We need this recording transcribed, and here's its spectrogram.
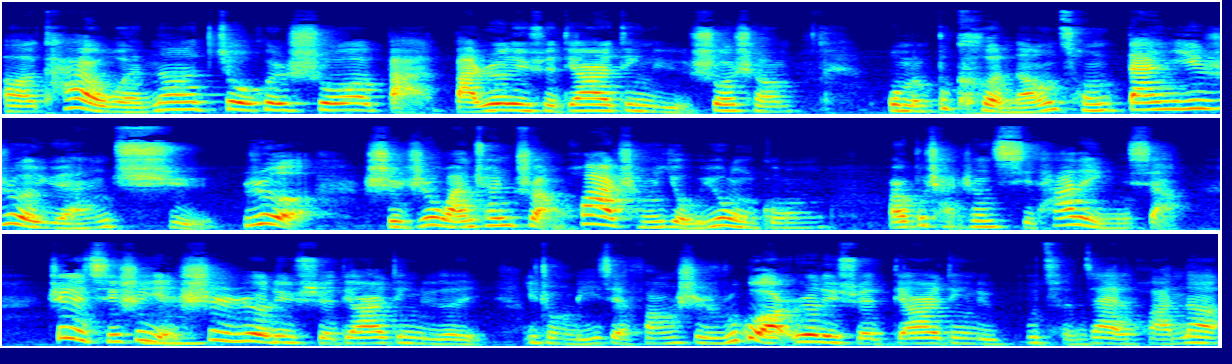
呃，开尔文呢就会说把把热力学第二定律说成。我们不可能从单一热源取热，使之完全转化成有用功，而不产生其他的影响。这个其实也是热力学第二定律的一种理解方式。如果热力学第二定律不存在的话，那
